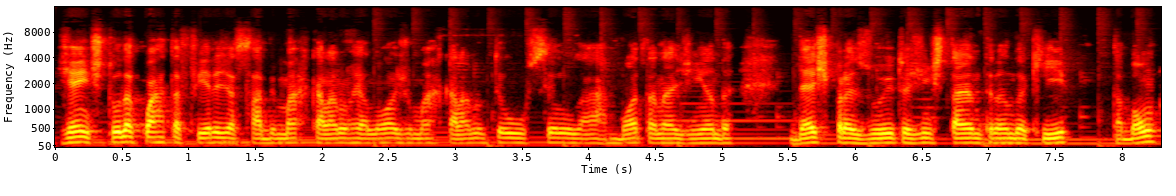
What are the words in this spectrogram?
Gente, toda quarta-feira já sabe, marca lá no relógio, marca lá no teu celular, bota na agenda, 10 para as 8, a gente tá entrando aqui, tá bom?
